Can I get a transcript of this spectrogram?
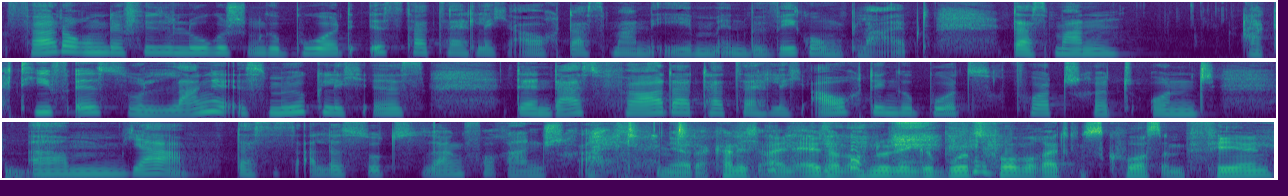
Förderung der physiologischen Geburt ist tatsächlich auch, dass man eben in Bewegung bleibt, dass man aktiv ist, solange es möglich ist, denn das fördert tatsächlich auch den Geburtsfortschritt und ähm, ja, dass es alles sozusagen voranschreitet. Ja, da kann ich allen Eltern auch nur den Geburtsvorbereitungskurs empfehlen.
